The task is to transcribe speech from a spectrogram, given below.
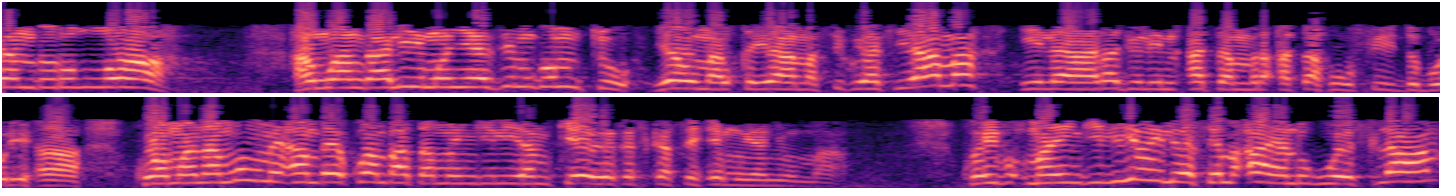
yandhuru llah hamwangalii mwenyezi mungu mtu yauma alqiyama siku ya kiama ila rajulin ata mraatahu fi duburiha. Kwa mwanamume ambaye kwamba atamwingilia mkewe katika sehemu ya nyuma. Kwa hivyo maingilio iliyosema aya ndugu waislam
